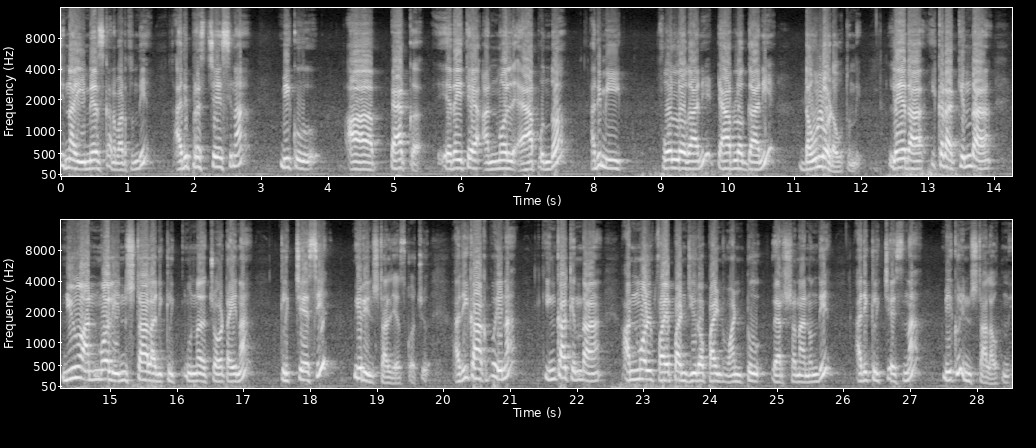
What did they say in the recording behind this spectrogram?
చిన్న ఇమేజ్ కనబడుతుంది. అది ప్రెస్ చేసిన మీకు ఆ ప్యాక్ ఏదైతే అన్మోల్ యాప్ ఉందో అది మీ ఫోన్లో కానీ ట్యాబ్లో కానీ డౌన్లోడ్ అవుతుంది. లేదా ఇక్కడ కింద న్యూ అన్మోల్ ఇన్స్టాల్ అని క్లిక్ ఉన్న చోటైనా క్లిక్ చేసి మీరు ఇన్స్టాల్ చేసుకోవచ్చు. అది కాకపోయినా ఇంకా కింద Anmol five point zero point one two version అని ఉంది. అది క్లిక్ చేసినా మీకు ఇన్స్టాల్ అవుతుంది.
